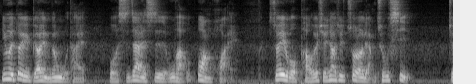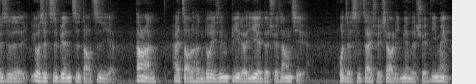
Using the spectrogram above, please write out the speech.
因为对于表演跟舞台，我实在是无法忘怀，所以我跑回学校去做了两出戏，就是又是自编自导自演。当然，还找了很多已经毕了业的学长姐，或者是在学校里面的学弟妹，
